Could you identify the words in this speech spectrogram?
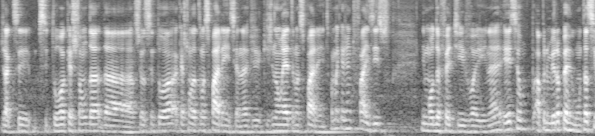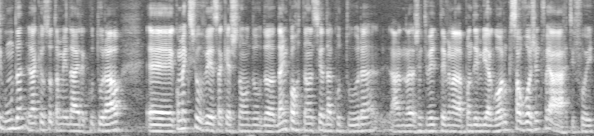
Já que você citou a questão da, da o senhor citou a questão da transparência, né? Que, que não é transparente. Como é que a gente faz isso de modo efetivo aí, né? Essa é a primeira pergunta. A segunda, já que eu sou também da área cultural, é, como é que se vê essa questão do, da, da, importância da cultura? A, a gente teve na pandemia agora, o que salvou a gente foi a arte, foi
